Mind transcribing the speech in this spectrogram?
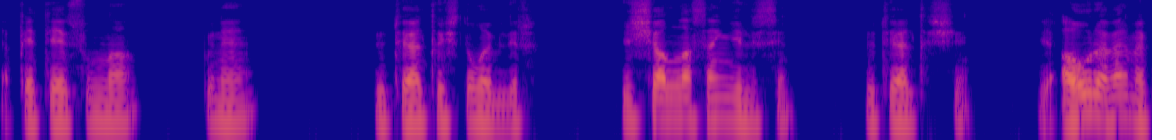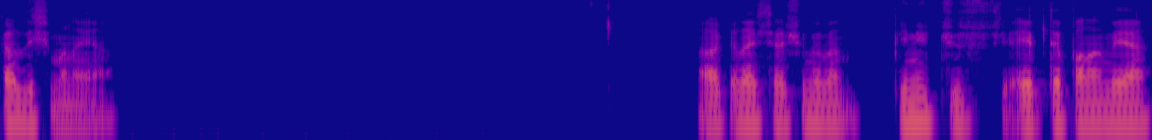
Ya PT Sun'la bu ne? Ritüel taşı da olabilir. İnşallah sen gelirsin. Ritüel taşı. Ya aura verme kardeşim bana ya. Arkadaşlar şunu ben 1300 app'te falan veya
